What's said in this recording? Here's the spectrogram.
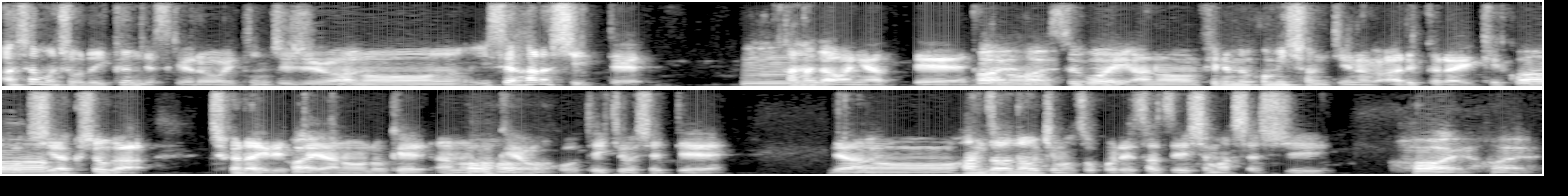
朝もちょうど行くんですけど、一日中、は。い。あの伊勢原市って神神奈川にあって、あのはい。はいすごいあのフィルムコミッションっていうのがあるくらい、結構市役所が力入れて、はい。あのロケあのはははロケをこう提供してて、であの半沢直樹もそこで撮影してましたし、はいはい。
